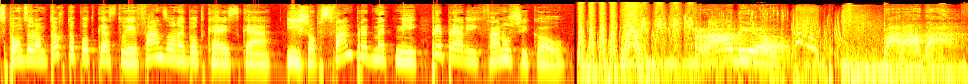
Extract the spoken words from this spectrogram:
Sponzorom tohto podcastu je fanzone.sk, e-shop s fan predmetmi pre pravých fanúšikov. Rádio Paráda.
